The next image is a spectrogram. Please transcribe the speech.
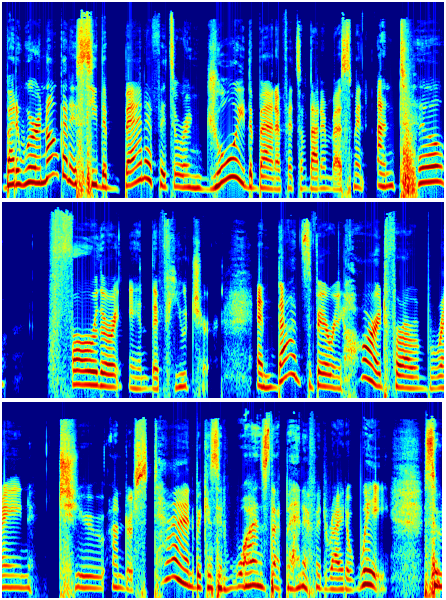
But we're not going to see the benefits or enjoy the benefits of that investment until further in the future. And that's very hard for our brain to understand because it wants that benefit right away. So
